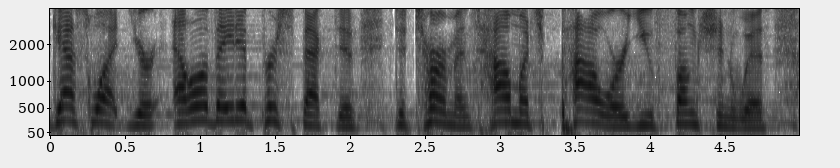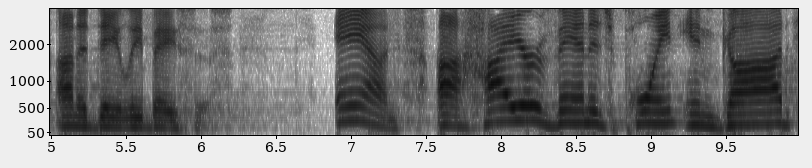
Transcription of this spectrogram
guess what? Your elevated perspective determines how much power you function with on a daily basis. And a higher vantage point in God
